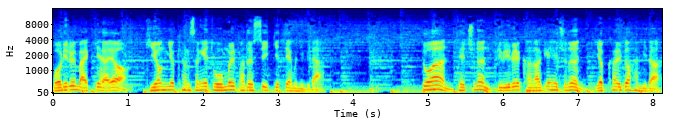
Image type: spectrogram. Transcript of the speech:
머리를 맑게 하여 기억력 향상에 도움을 받을 수 있기 때문입니다. 또한 대추는 비위를 강하게 해주는 역할도 합니다.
